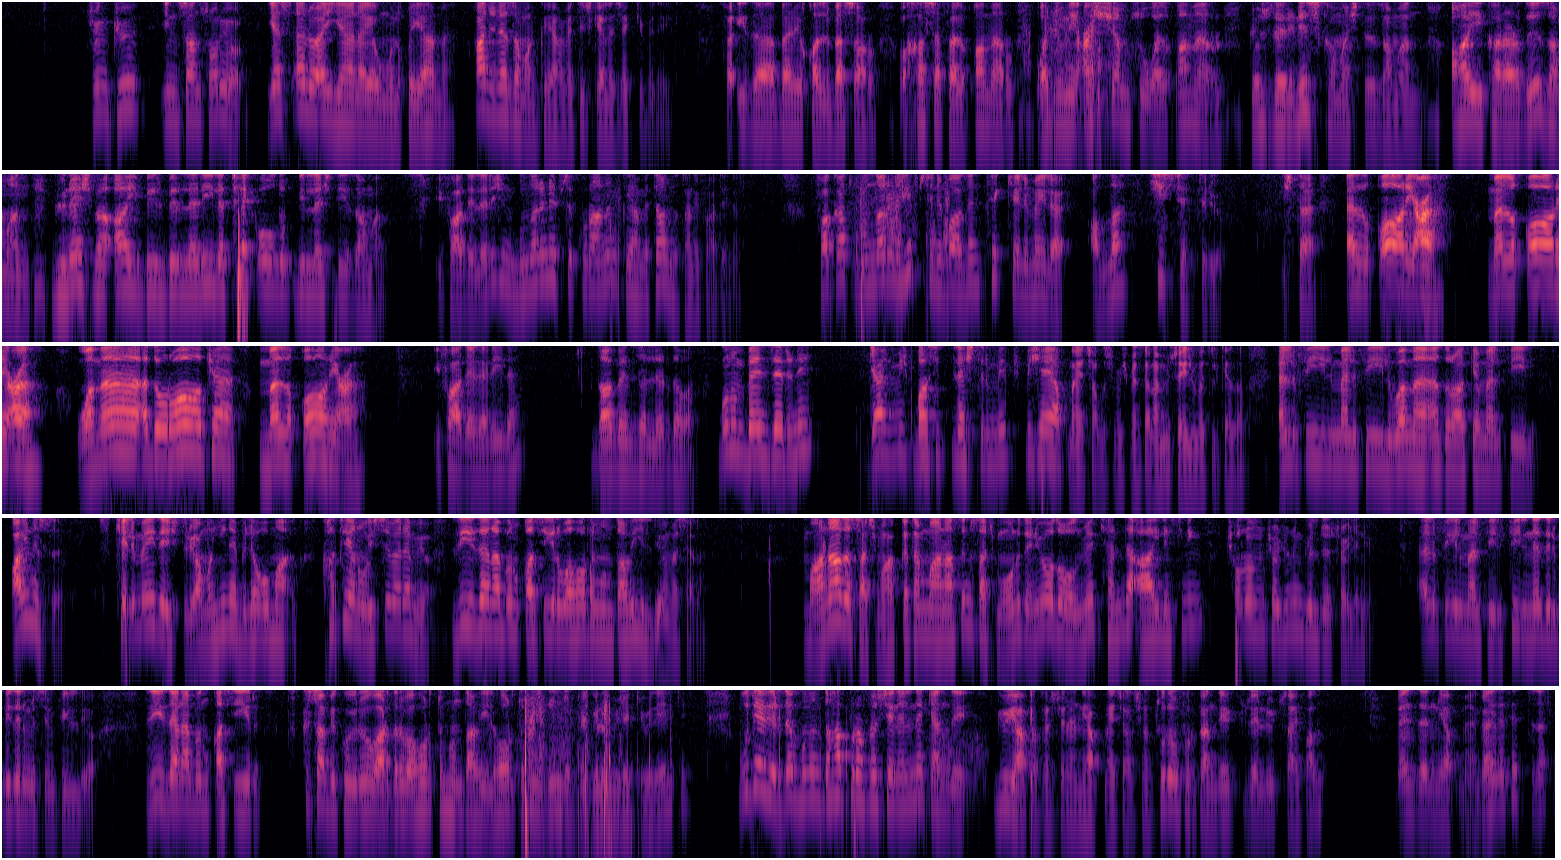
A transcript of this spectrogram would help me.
Çünkü insan soruyor. يَسْأَلُ اَيَّانَ يَوْمُ الْقِيَامَةِ Hani ne zaman kıyamet hiç gelecek gibi değil. فَإِذَا بَرِقَ الْبَصَرُ وَخَسَفَ الْقَمَرُ وَجُمِعَ الشَّمْسُ وَالْقَمَرُ Gözleriniz kamaştığı zaman, ay karardığı zaman, güneş ve ay birbirleriyle tek olup birleştiği zaman ifadeleri. Şimdi bunların hepsi Kur'an'ın kıyameti anlatan ifadeler. Fakat bunların hepsini bazen tek kelimeyle Allah hissettiriyor. İşte mel-qari'ah ve ma edrake mel-qari'ah ifadeleriyle daha benzerleri de var. Bunun benzerini gelmiş basitleştirmiş bir şey yapmaya çalışmış mesela Müseylimetül Kezzab. El fiil mel fiil ve ma edrake mel fiil. Aynısı. Kelimeyi değiştiriyor ama yine bile o katiyen o hissi veremiyor. Zizenabun kasir ve hortumun tavil diyor mesela. Mana da saçma. Hakikaten manasını saçma. Onu deniyor o da olmuyor. Kendi ailesinin çoluğunun çocuğunun güldüğü söyleniyor. El fiil mel fiil. Fiil nedir bilir misin fiil diyor. Zizenabun kasir. Kısa bir kuyruğu vardır ve hortumun tavil. Hortumu uzundur diyor. Gülünmeyecek gibi değil ki. Bu devirde bunun daha profesyoneline kendi güya profesyonelini yapmaya çalışan Turu Furkan diye 353 sayfalık benzerini yapmaya gayret ettiler.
